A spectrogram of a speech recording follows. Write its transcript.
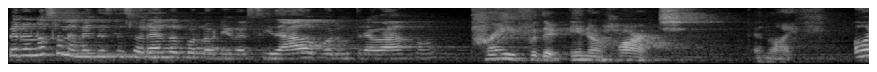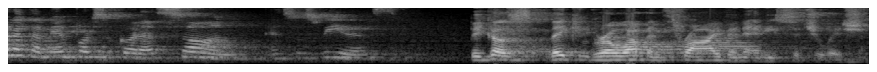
Pero no solamente estés orando por la universidad o por un trabajo, Pray for their inner heart and life. ora también por su corazón en sus vidas, Because they can grow up and thrive in any situation.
